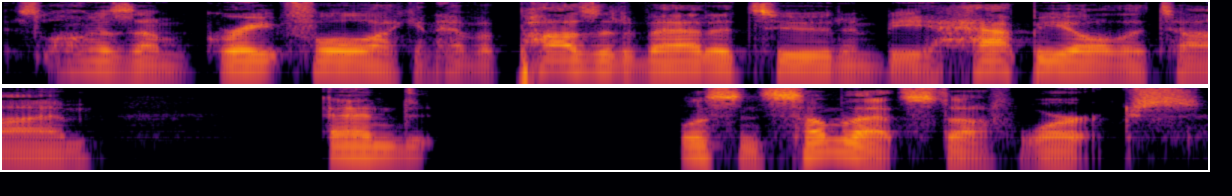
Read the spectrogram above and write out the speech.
As long as I'm grateful, I can have a positive attitude and be happy all the time. And listen, some of that stuff works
